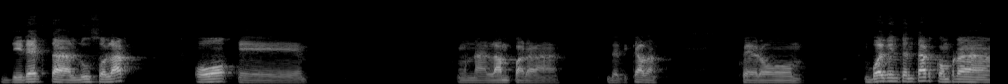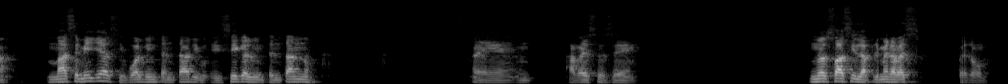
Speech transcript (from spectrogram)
directa a luz solar o eh, una lámpara dedicada. Pero vuelve a intentar, compra más semillas y vuelve a intentar y, y síguelo intentando. Eh, a veces eh, no es fácil la primera vez, pero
